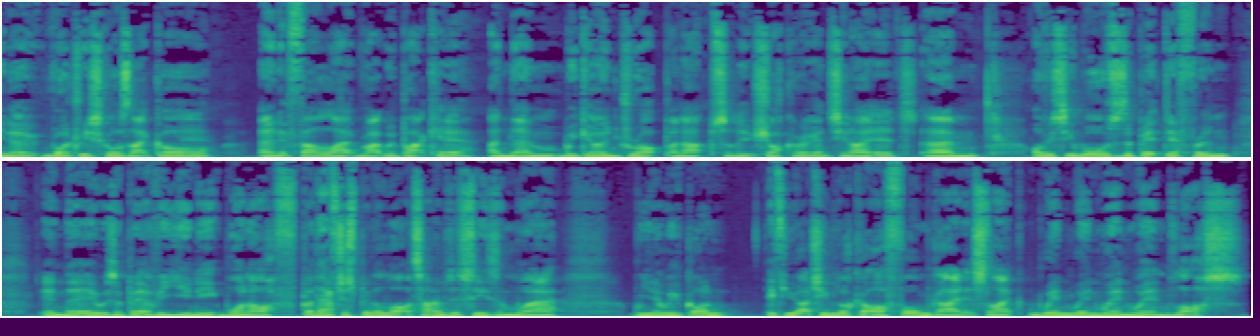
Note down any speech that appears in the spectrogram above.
You know, Rodri scores that goal. Yeah and it felt like right we're back here and then we go and drop an absolute shocker against united. Um, obviously wolves is a bit different in that it was a bit of a unique one-off but there have just been a lot of times this season where you know we've gone if you actually look at our form guide it's like win win win win loss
